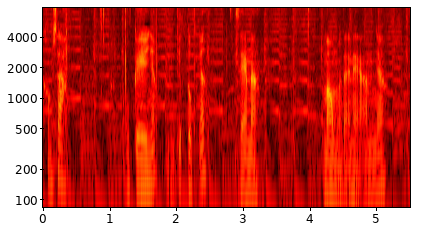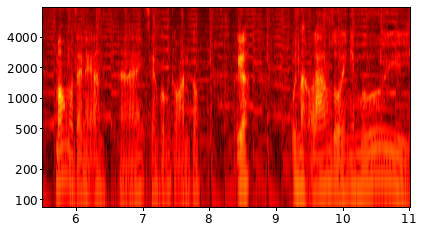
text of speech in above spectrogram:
không sao. Ok nhá, mình tiếp tục nhá. Xem nào. Mong mà tay này ăn nhá móc vào tay này ăn. Đấy xem có biết cầu ăn không. Ôi kìa ui mạng lang rồi anh em ơi.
